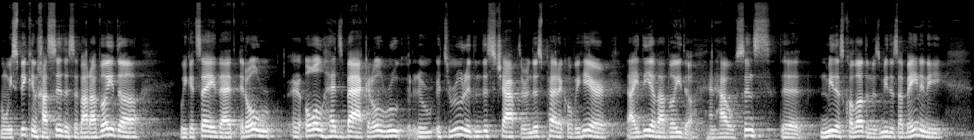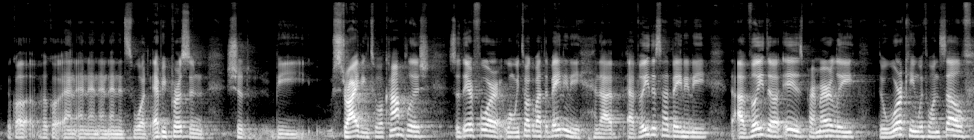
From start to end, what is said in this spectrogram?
When we speak in Hasidus about avoida, we could say that it all it all heads back. It all root, it's rooted in this chapter, in this perek over here, the idea of avoida, and how since the midas koladim is midas abeinini, and, and, and, and it's what every person should be striving to accomplish. So therefore, when we talk about the Beinini and the Avodas HaBeinini, the Avodah is primarily the working with oneself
